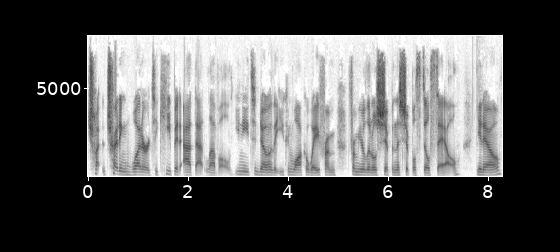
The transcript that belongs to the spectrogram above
treading water to keep it at that level. You need to know that you can walk away from from your little ship and the ship will still sail, you know?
